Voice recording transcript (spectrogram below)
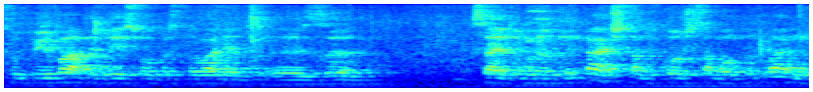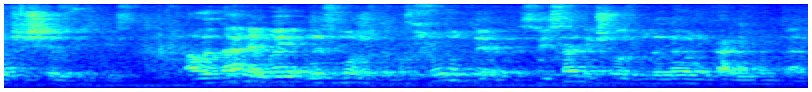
скопіювати десь опис товарів е, з сайту виробника, чи там з того ж самого хотлайну, чи ще звідкись. Але далі ви не зможете просунути свій сайт, якщо у вас буде не унікальний контент.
